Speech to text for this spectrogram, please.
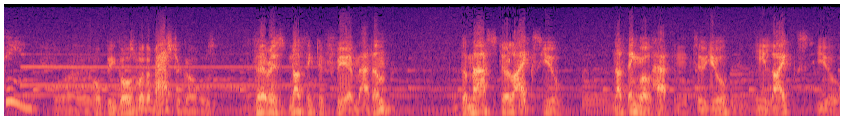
seen. Well, I hope he goes where the master goes. There is nothing to fear, madam. The master likes you. Nothing will happen to you. He likes you.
